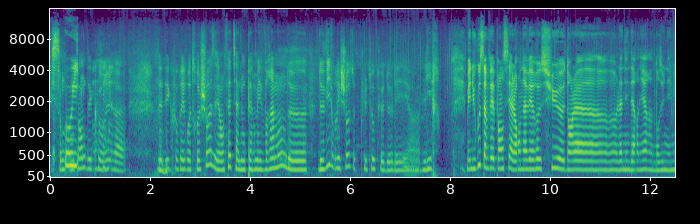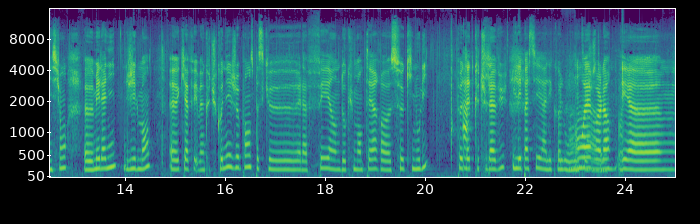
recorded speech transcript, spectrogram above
Ils sont Oui. contents de découvrir, euh, de découvrir autre chose, et en fait, ça nous permet vraiment de, de vivre les choses plutôt que de les euh, lire. Mais du coup, ça me fait penser. Alors, on avait reçu euh, dans la- l'année dernière, dans une émission, euh, Mélanie euh, qui a fait, ben, que tu connais, je pense, parce que elle a fait un documentaire euh, Ceux qui nous lient. Peut-être que tu l'as vu. Il est passé à l'école où on était. Ouais, justement. voilà. Ouais. Et, euh,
